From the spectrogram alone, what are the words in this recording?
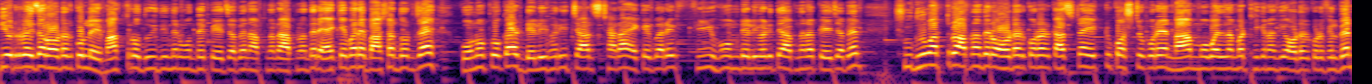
ডিওডোরাইজার অর্ডার করলে মাত্র দুই দিনের মধ্যে পেয়ে যাবেন আপনারা। আপনাদের একেবারে বাসার দরজায় কোনো প্রকার ডেলিভারি চার্জ ছাড়া একেবারে ফ্রি হোম ডেলিভারিতে আপনারা পেয়ে যাবেন। শুধুমাত্র আপনাদের অর্ডার করার কাজটা একটু কষ্ট করে নাম, মোবাইল নাম্বার, ঠিকানা দিয়ে অর্ডার করে ফেলবেন।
